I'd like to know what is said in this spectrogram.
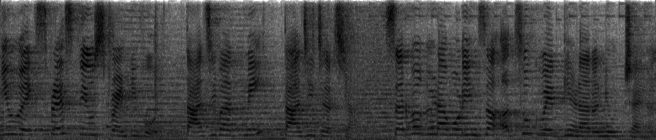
New express news twenty four. ताजी बातमी ताजी चर्चा. सर्व घडामोडींचा अचूक वेध घेणारं न्यूज चॅनल.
